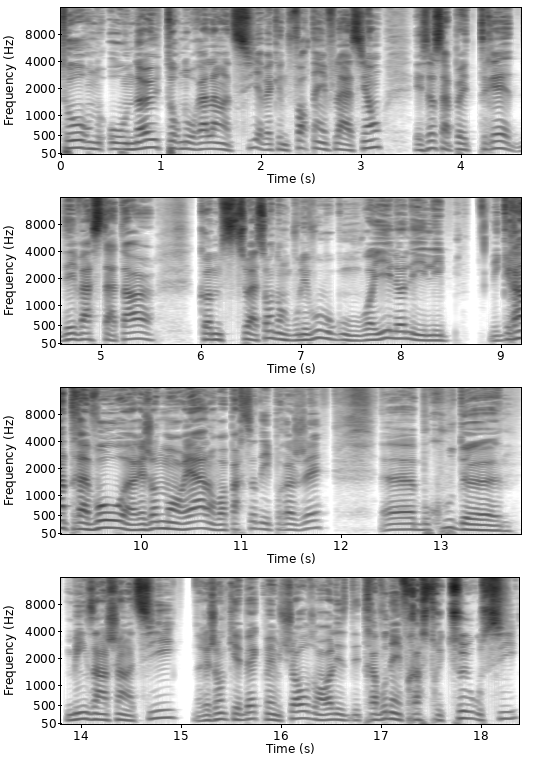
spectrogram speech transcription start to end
tourne au neutre, tourne au ralenti avec une forte inflation. Et ça, ça peut être très dévastateur comme situation. Donc, voulez-vous, vous voyez là, les, grands travaux, euh, région de Montréal, on va partir des projets. Euh, beaucoup de mise en chantier. Région de Québec, même chose. On va avoir des travaux d'infrastructure aussi.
